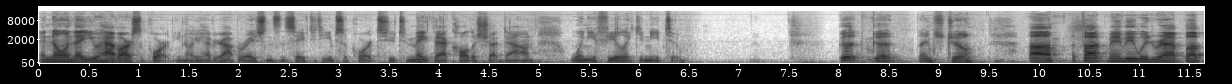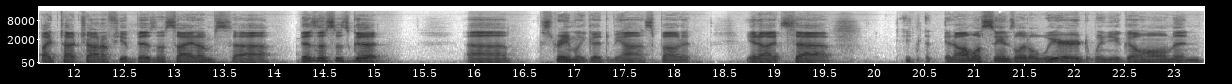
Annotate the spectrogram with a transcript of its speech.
and knowing that you have our support. You know, you have your operations and safety team support to to make that call to shut down when you feel like you need to. Good, good. Thanks, Joe. Uh, I thought maybe we'd wrap up. I touch on a few business items. Uh, business is good. Extremely good, to be honest about it. You know, it's uh, it, it almost seems a little weird when you go home and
